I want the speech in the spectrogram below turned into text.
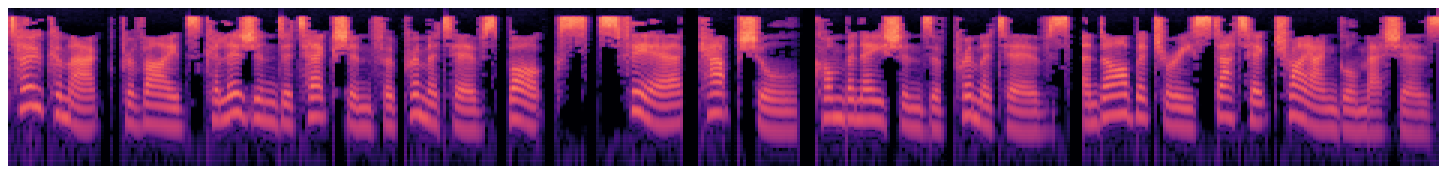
Tokamak provides collision detection for primitives box, sphere, capsule, combinations of primitives, and arbitrary static triangle meshes.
